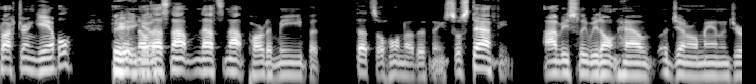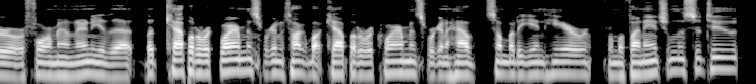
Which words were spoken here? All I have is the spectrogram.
Procter and Gamble. There you no, go. that's not that's not part of me, but that's a whole other thing. So staffing. Obviously, we don't have a general manager or a foreman or any of that. But capital requirements, we're going to talk about capital requirements. We're going to have somebody in here from a financial institute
